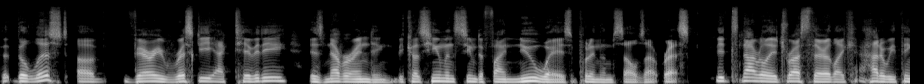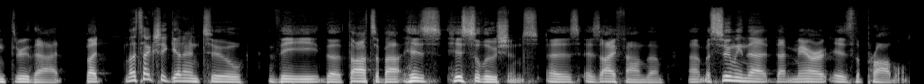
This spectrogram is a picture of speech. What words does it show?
the, the, list of very risky activity is never ending because humans seem to find new ways of putting themselves at risk. It's not really addressed there like how do we think through that? But let's actually get into the the thoughts about his his solutions as as i found them um, assuming that that merit is the problem.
